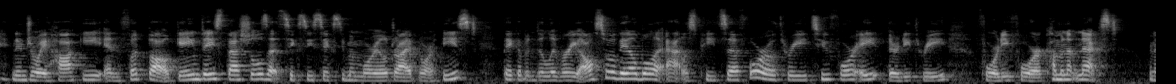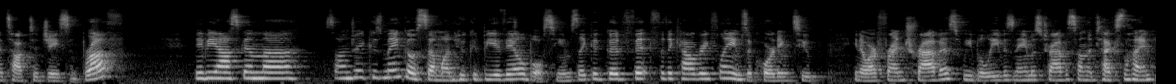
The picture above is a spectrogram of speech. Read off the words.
and enjoy hockey and football game day specials at 6060 Memorial Drive Northeast. Pickup and delivery also available at Atlas Pizza, 403 248 3344. Coming up next, we're going to talk to Jason Brough. maybe ask him. Uh, Kuzmenko someone who could be available? Seems like a good fit for the Calgary Flames, according to you know our friend Travis. We believe his name is Travis on the text line,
